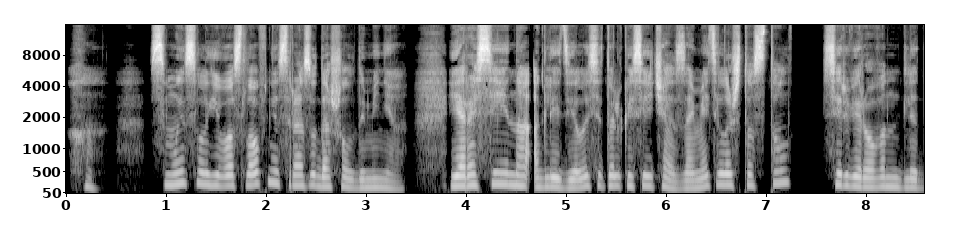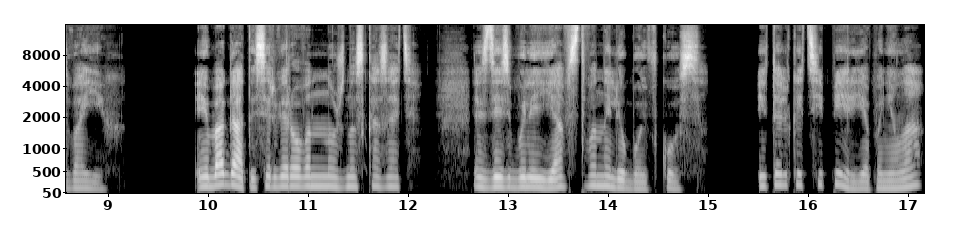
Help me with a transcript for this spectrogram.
Хм, Смысл его слов не сразу дошел до меня. Я рассеянно огляделась и только сейчас заметила, что стол сервирован для двоих. И богато сервирован, нужно сказать. Здесь были явства на любой вкус. И только теперь я поняла,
